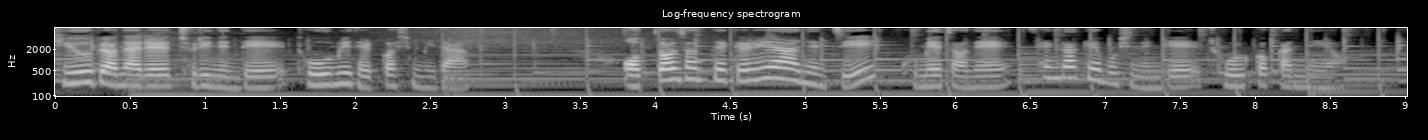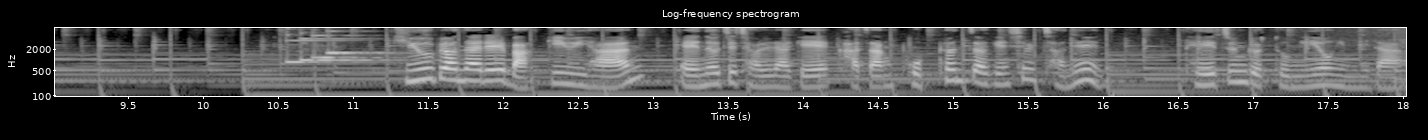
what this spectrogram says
기후변화를 줄이는 데 도움이 될 것입니다. 어떤 선택을 해야 하는지 구매 전에 생각해 보시는 게 좋을 것 같네요. 기후변화를 막기 위한 에너지 전략의 가장 보편적인 실천은 대중교통 이용입니다.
